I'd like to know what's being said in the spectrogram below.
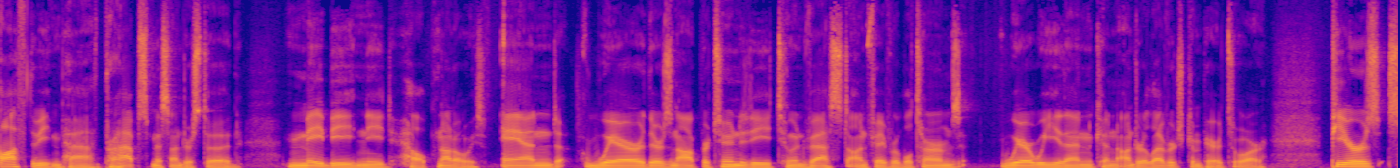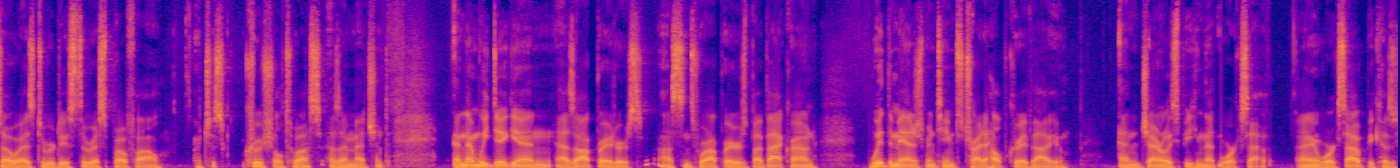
off the beaten path, perhaps misunderstood, maybe need help, not always, and where there's an opportunity to invest on favorable terms, where we then can under leverage compared to our peers so as to reduce the risk profile, which is crucial to us, as I mentioned. And then we dig in as operators, uh, since we're operators by background, with the management team to try to help create value. And generally speaking, that works out. And it works out because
